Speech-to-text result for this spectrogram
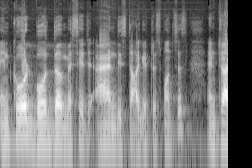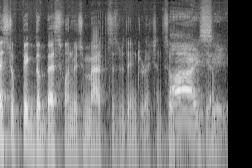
encode both the message and these target responses and tries to pick the best one which matches with the introduction. So I see.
